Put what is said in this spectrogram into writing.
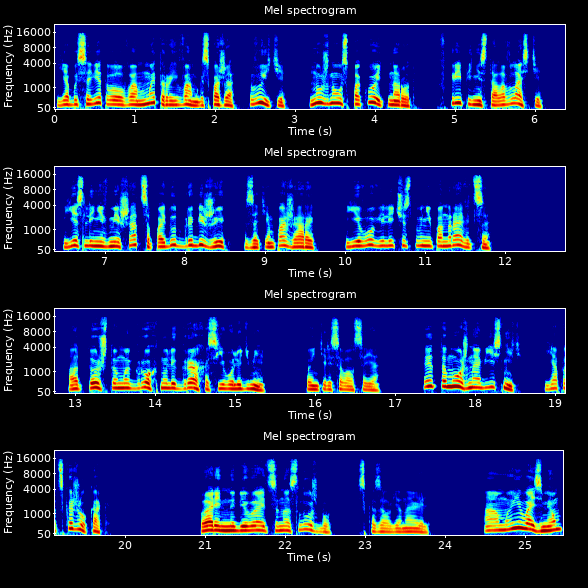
Я бы советовал вам, мэтр, и вам, госпожа, выйти. Нужно успокоить народ. В Крипе не стало власти. Если не вмешаться, пойдут грабежи, затем пожары. Его Величеству не понравится». «А то, что мы грохнули Граха с его людьми», — поинтересовался я. «Это можно объяснить. Я подскажу, как». «Парень набивается на службу», — сказал я Наэль. «А мы возьмем»,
